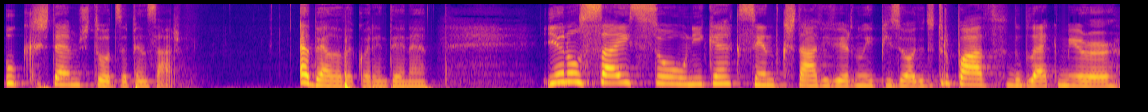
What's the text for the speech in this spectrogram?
o que estamos todos a pensar. A bela da quarentena. E eu não sei se sou a única que sente que está a viver num episódio deturpado do Black Mirror,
